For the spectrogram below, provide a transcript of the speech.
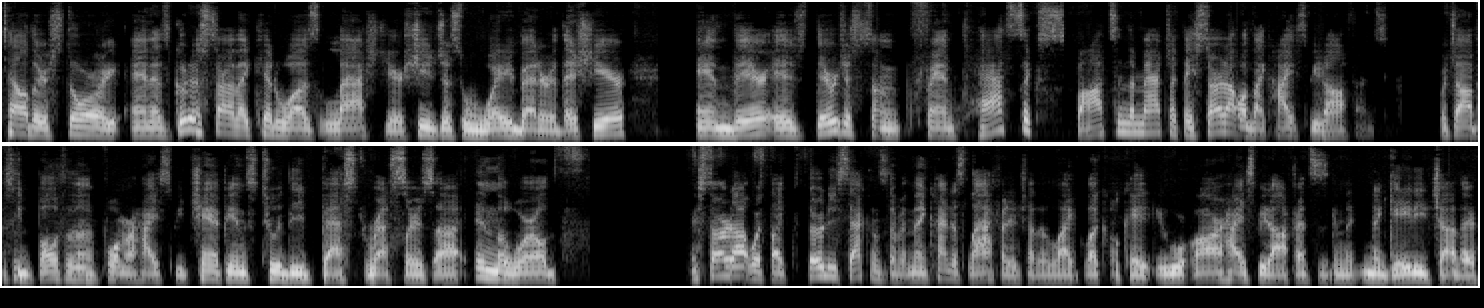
tell their story. And as good as Starlight Kid was last year, she's just way better this year. And there is, there are just some fantastic spots in the match. Like they start out with like high speed offense, which obviously both of them former high speed champions, two of the best wrestlers uh, in the world. They start out with like 30 seconds of it and they kind of just laugh at each other like, like, okay, our high speed offense is going to negate each other.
